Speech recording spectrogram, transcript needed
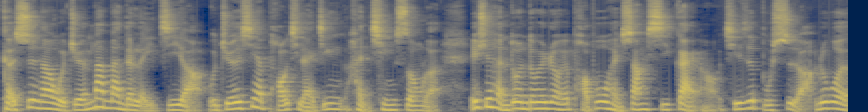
可是呢，我觉得慢慢的累积啊，我觉得现在跑起来已经很轻松了。也许很多人都会认为跑步很伤膝盖啊，其实不是啊。如果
